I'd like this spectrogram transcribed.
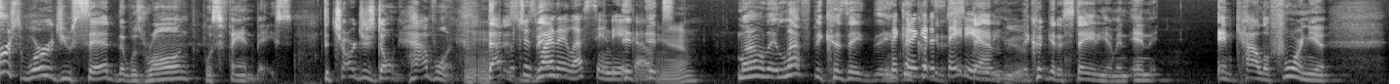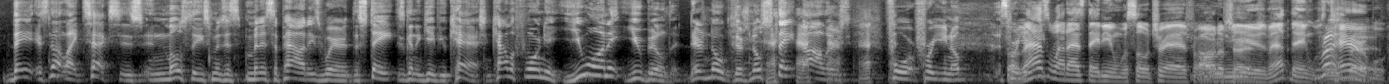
first word you said that was wrong was fan base. The Chargers don't have one. That is Which is been- why they left San Diego. It- it's- Yeah. Well, they left because they they, They couldn't get a stadium. They couldn't get a stadium, and and in California. They, it's not like Texas in most of these municipalities where the state is going to give you cash. In California, you want it, you build it. There's no there's no state dollars for for you know. So for your- that's why that stadium was so trash for Oh, all it them was trash. years. Man, that thing was Right. terrible.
